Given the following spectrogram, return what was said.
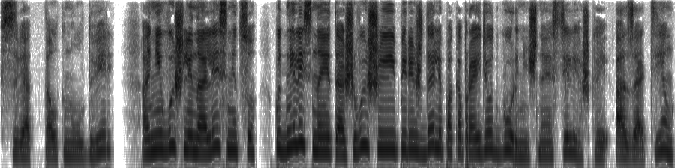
Свят толкнул дверь. Они вышли на лестницу, поднялись на этаж выше и переждали, пока пройдет горничная с тележкой, а затем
